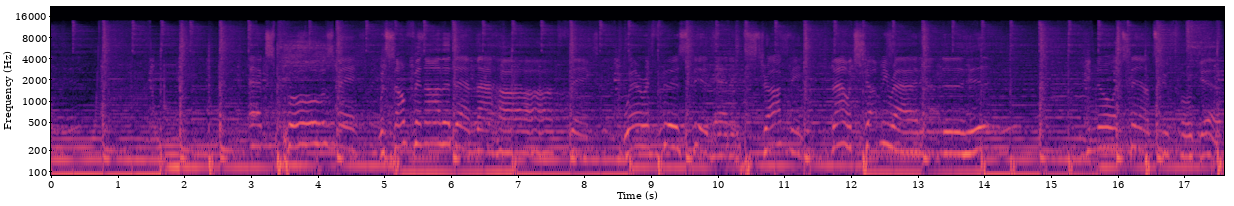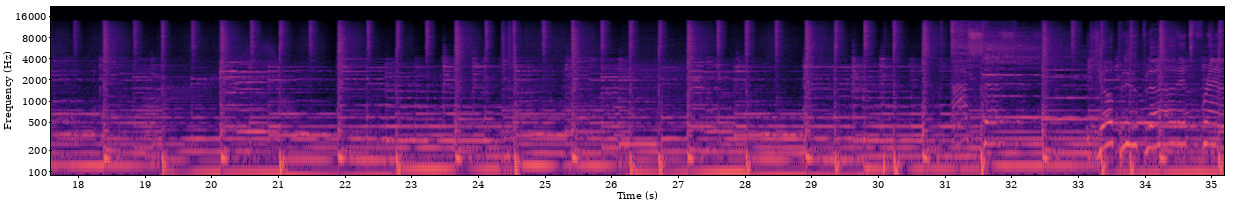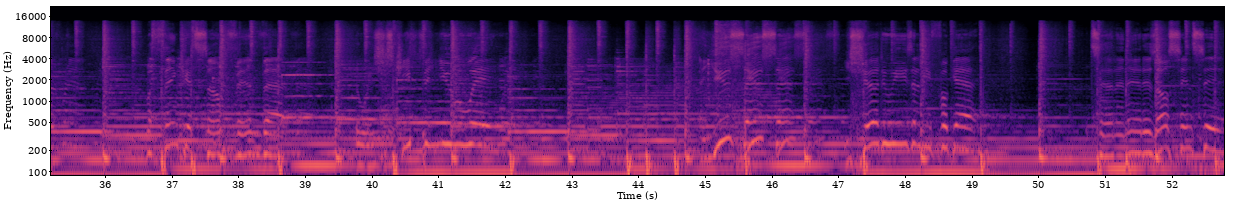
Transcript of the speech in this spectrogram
Expose me with something other than my heart thinks. Where at first it hadn't struck me, now it shot me right in the head no attempt to forget. your blue-blooded friend must think it's something that do easily forget Telling it is all sincere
